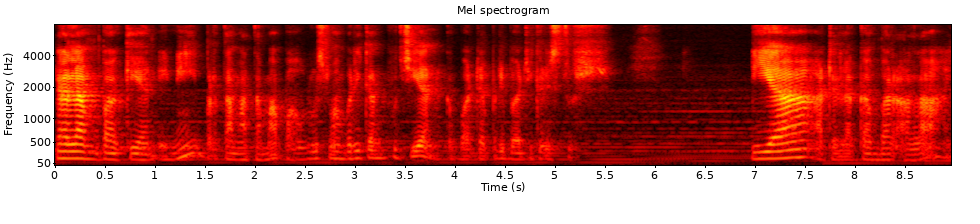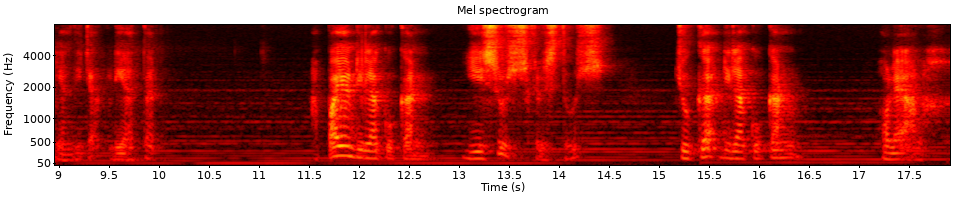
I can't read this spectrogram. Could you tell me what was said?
Dalam bagian ini pertama-tama Paulus memberikan pujian kepada pribadi Kristus. Dia adalah gambar Allah yang tidak kelihatan. Apa yang dilakukan Yesus Kristus juga dilakukan oleh Allah.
